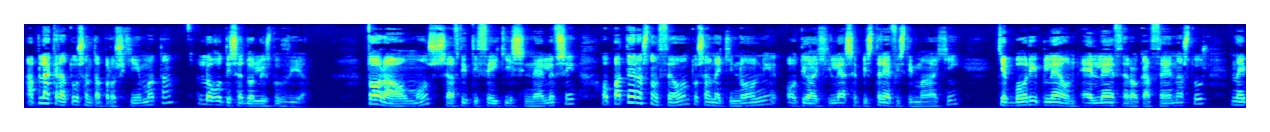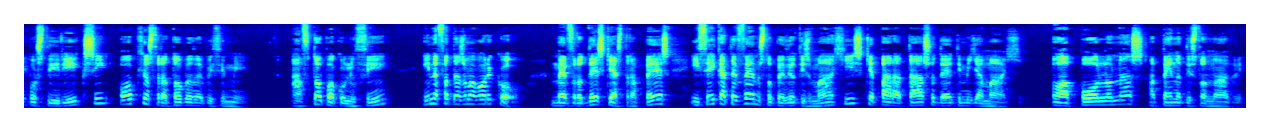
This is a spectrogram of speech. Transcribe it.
Απλά κρατούσαν τα προσχήματα λόγω της εντολής του Δία. Τώρα όμως, σε αυτή τη θεϊκή συνέλευση, ο πατέρας των Θεών τους ανακοινώνει ότι ο Αχηλέας επιστρέφει στη μάχη και μπορεί πλέον ελεύθερο ο καθένας τους να υποστηρίξει όποιο στρατόπεδο επιθυμεί. Αυτό που ακολουθεί είναι φαντασμαγορικό. Με βροντές και αστραπές, οι Θεοί κατεβαίνουν στο πεδίο της μάχης και παρατάσσονται έτοιμοι για μάχη. Ο Απόλλωνας απέναντι στον Άδη.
